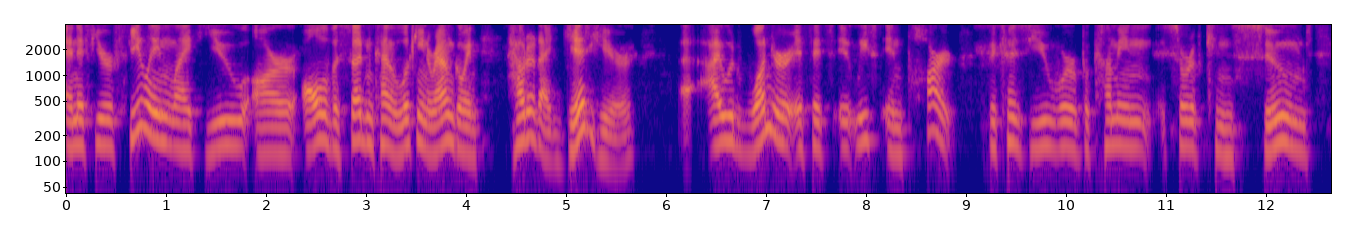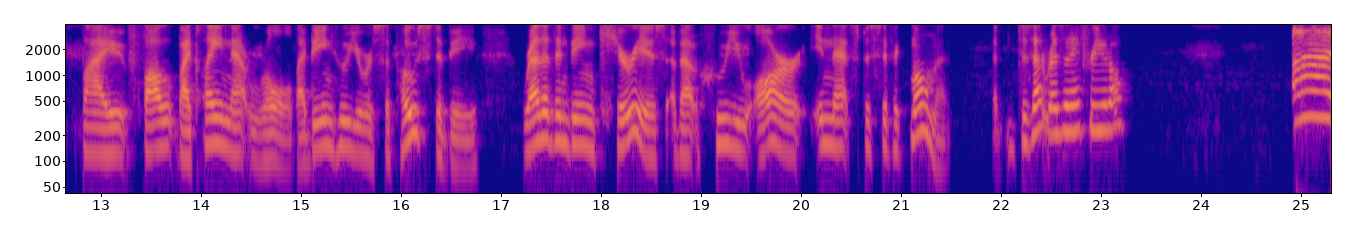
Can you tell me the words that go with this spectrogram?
And if you're feeling like you are all of a sudden kind of looking around going how did i get here? I would wonder if it's at least in part because you were becoming sort of consumed by follow by playing that role by being who you were supposed to be rather than being curious about who you are in that specific moment. Uh, does that resonate for you at all? Uh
